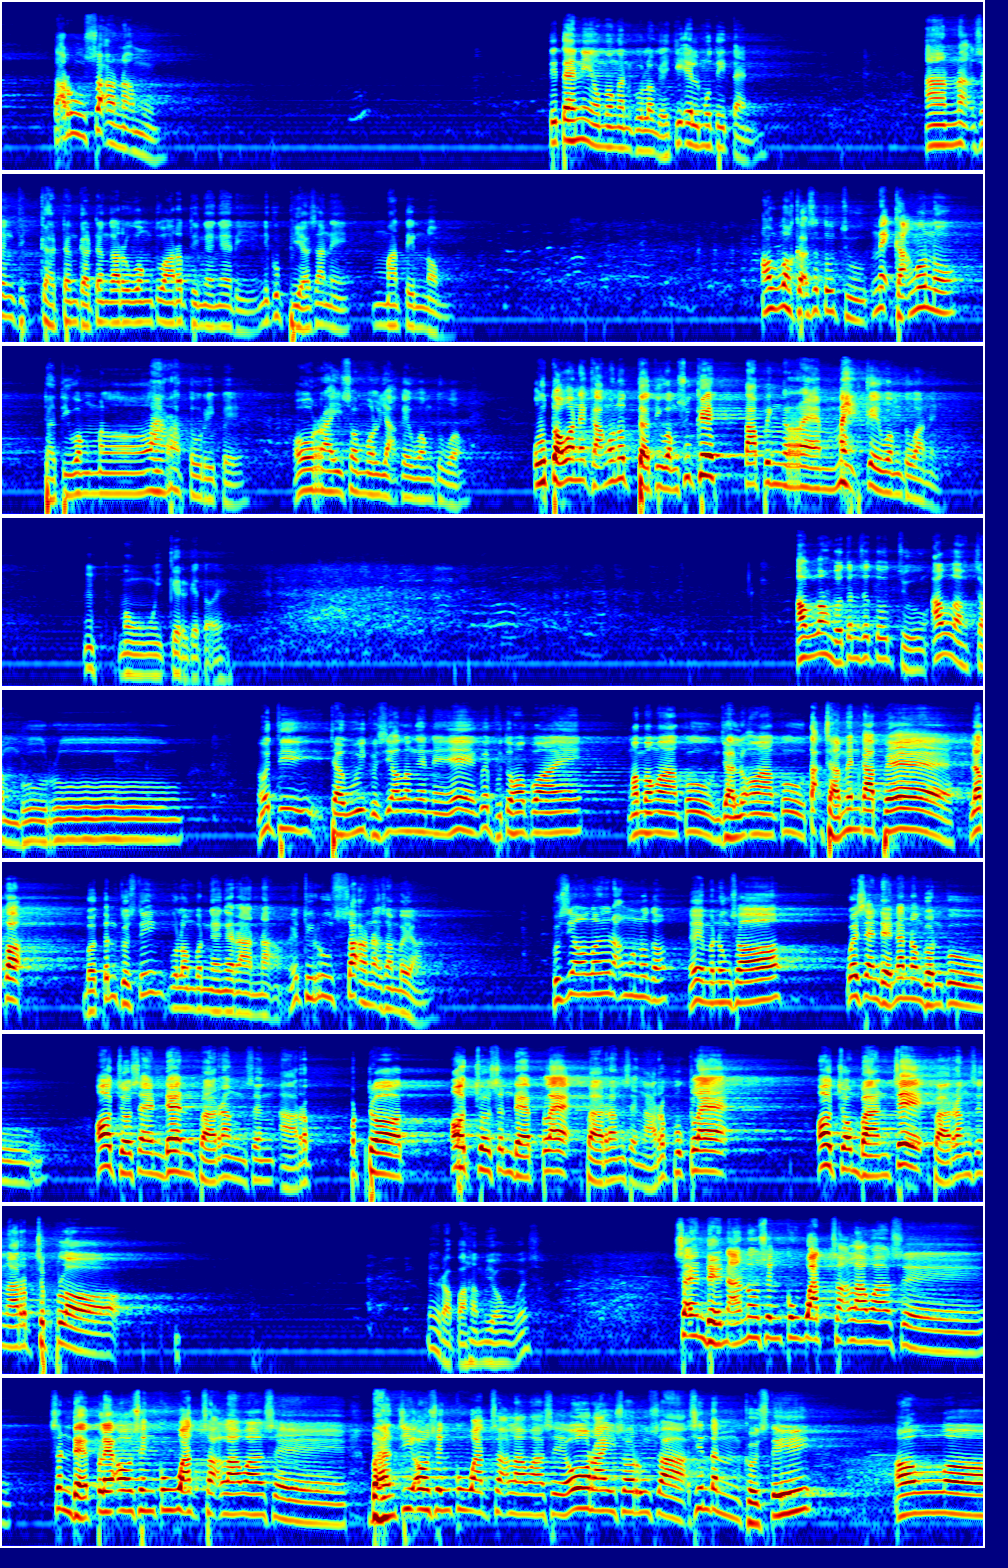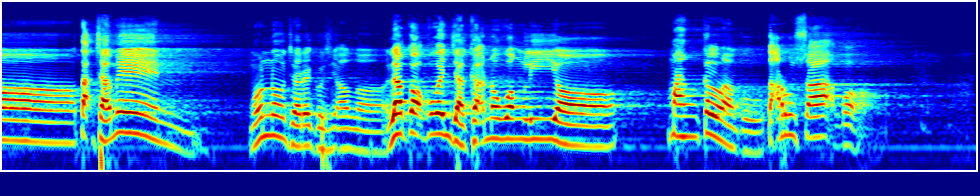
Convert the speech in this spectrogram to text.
Tak rusak anakmu. Titeni omongan kula nggih, iki ilmu titen. Anak sing digadang-gadang karo wong tua arep dingengeri niku biasane mati nom. Allah gak setuju. Nek gak ngono, dadi wong melarat uripe. Ora iso mulyake wong tua. Utawa nek gak ngono dadi wong sugih tapi ngremehke wong tuane. Hmm, mau mikir ketoke. Allah mboten setuju. Allah cemburu. Oh didhawuhi Gusti Allah ngene, "Eh, kowe butuh apa ae? Ngomong aku, njaluk aku, tak jamin kabeh." Lah kok mboten Gusti, kula pun ngenger anak. Ini dirusak anak sampean. Gusti Allah nak ngono to. Eh menungso, kowe sendenan nang nggonku. Aja senden barang sing arep pedot. Aja sendeplek barang sing arep puklek. Aja mbancik barang sing arep jeplok. Eh ora paham ya wis. Sendenano sing kuat sak lawase. Sendepleko sing kuat sak lawase. Bancio sing kuat sak lawase, ora iso rusak. Sinten Gusti? Allah. Tak jamin. Ngono jare Gusti Allah. Lah kok kowe jagakno wong liya? Mangkel aku, tak rusak kok.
